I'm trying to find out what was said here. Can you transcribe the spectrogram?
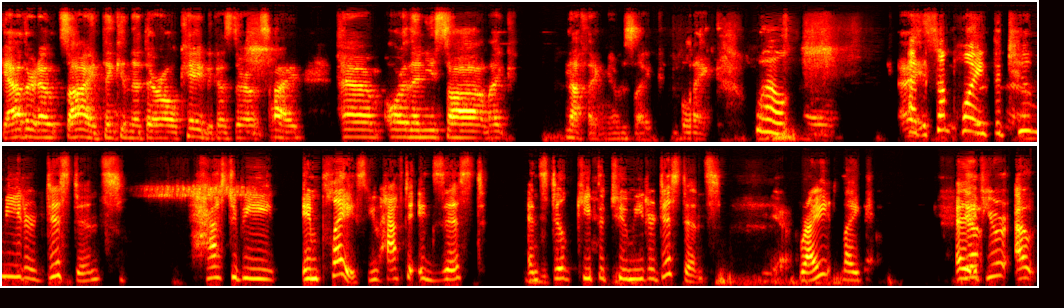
gathered outside thinking that they're okay because they're outside. Um, or then you saw like nothing. It was like blank. Well, So, at it's- some point, the two meter distance has to be in place. You have to exist and Mhm. still keep the two meter distance. Yeah. Right? Like, uh, Yeah. if you're out,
